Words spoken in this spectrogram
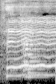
there.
